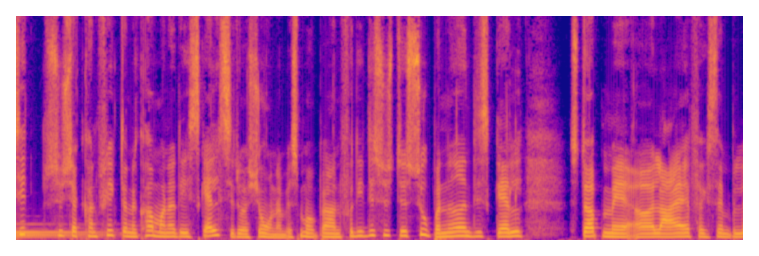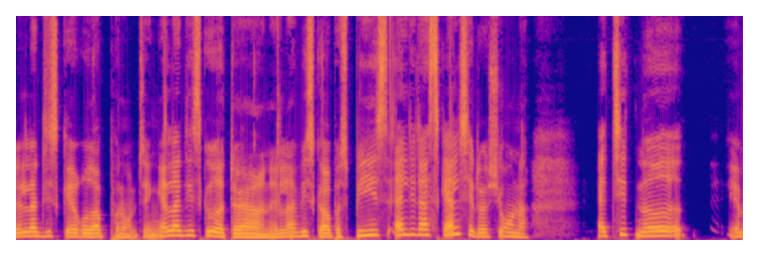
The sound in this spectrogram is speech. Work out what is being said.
tit synes jeg, at konflikterne kommer, når det er skal-situationer ved små børn, fordi de synes, det er super nederen, de skal stoppe med at lege for eksempel, eller de skal rydde op på nogle ting, eller de skal ud af døren, eller vi skal op og spise. Alle de der skal-situationer er tit noget, jeg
